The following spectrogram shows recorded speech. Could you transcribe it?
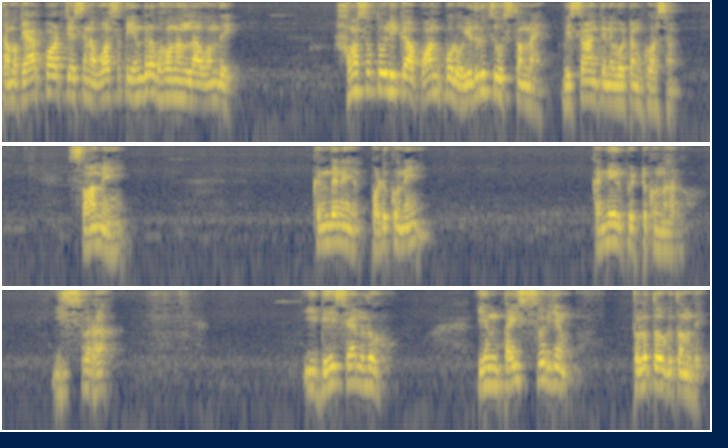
తమకు ఏర్పాటు చేసిన వసతి ఇంద్రభవనంలా ఉంది. హంసతూలిక పాన్పులు ఎదురు చూస్తున్నాయి విశ్రాంతినివ్వటం కోసం. స్వామి క్రిందనే పడుకుని కన్నీరు పెట్టుకున్నారు. ఈశ్వర ఈ దేశాలలో ఇంత ఐశ్వర్యం తులతోగుతుంది.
